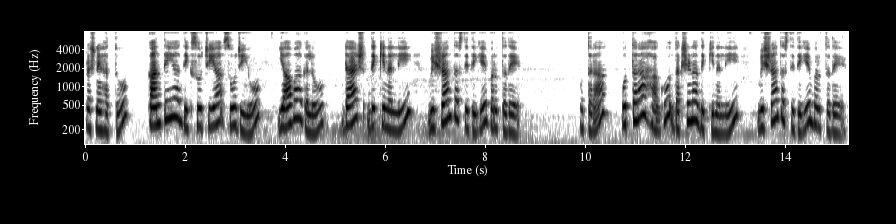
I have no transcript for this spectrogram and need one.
ಪ್ರಶ್ನೆ ಹತ್ತು, ಕಾಂತೀಯ ದಿಕ್ಸೂಚಿಯ ಸೂಜಿಯು ಯಾವಾಗಲೂ ಡ್ಯಾಶ್ ದಿಕ್ಕಿನಲ್ಲಿ ವಿಶ್ರಾಂತ ಸ್ಥಿತಿಗೆ ಬರುತ್ತದೆ. ಉತ್ತರ ಉತ್ತರ ಹಾಗೂ ದಕ್ಷಿಣ ದಿಕ್ಕಿನಲ್ಲಿ ವಿಶ್ರಾಂತ ಸ್ಥಿತಿಗೆ ಬರುತ್ತದೆ.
